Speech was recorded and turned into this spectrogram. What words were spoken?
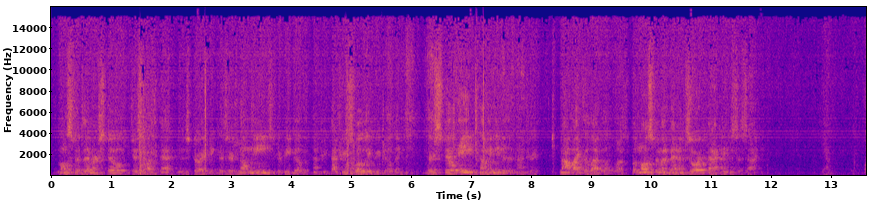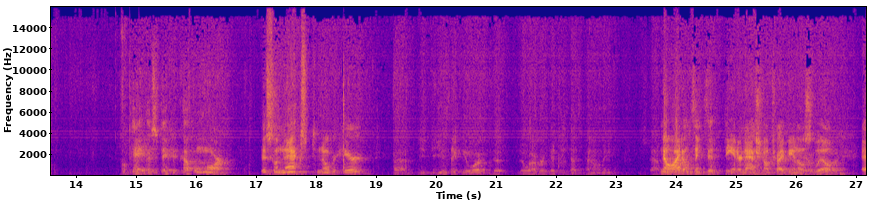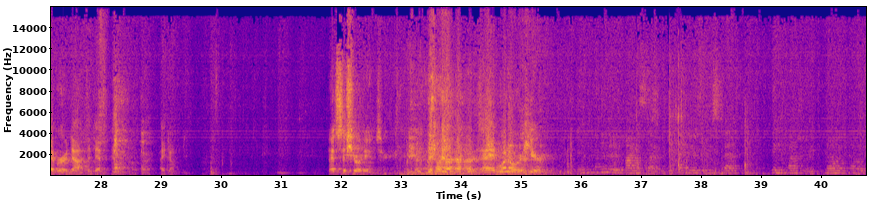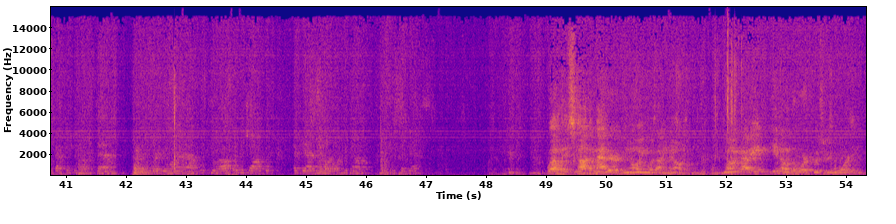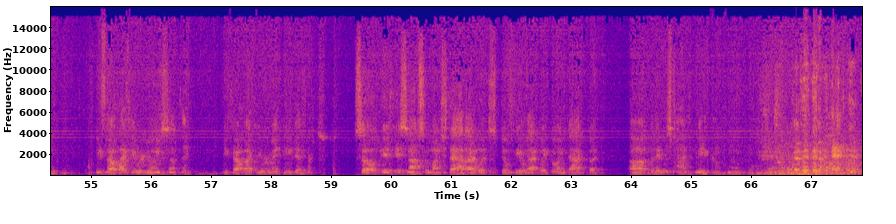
Most of them are still just like that and destroyed because there's no means to rebuild the country. Country's slowly rebuilding. There's still aid coming into the country, not like the level it was. But most of them have been absorbed back into society. Yeah. Okay, let's take a couple more. This one next and over here. Uh, Do do you think you will, that they'll ever get the death penalty? No, I don't think that the international tribunals will ever adopt the death penalty. I don't. That's the short answer. I had one over here. Benefit of hindsight, with the 10 years that you spent in country, knowing how effective you have been and where you are now, if you were offered the job again, you know, you know, would you say yes? Well, it's not a matter of knowing what I know. Knowing, I mean, you know, the work was rewarding. You felt like you were doing something. You felt like you were making a difference. So it, it's not so much that I would still feel that way going back, but uh, but it was time for me to come home.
